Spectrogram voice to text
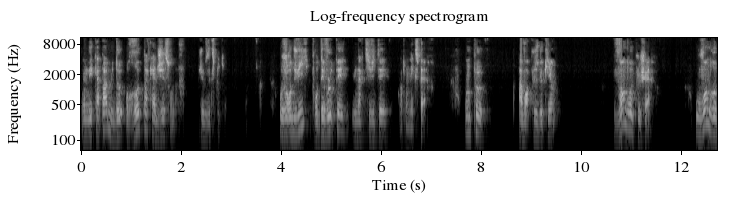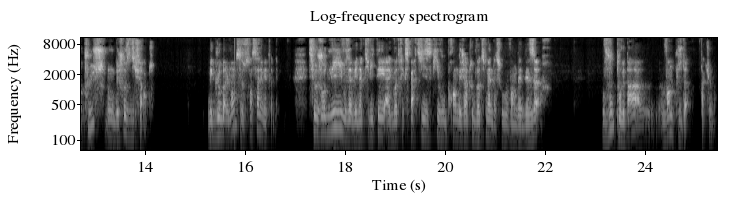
on est capable de repackager son offre. Je vais vous expliquer. Aujourd'hui, pour développer une activité quand on est expert, on peut avoir plus de clients, vendre plus cher ou vendre plus, donc des choses différentes. Mais globalement, ce sont ça les méthodes. Si aujourd'hui vous avez une activité avec votre expertise qui vous prend déjà toute votre semaine parce que vous vendez des heures, vous ne pouvez pas vendre plus d'heures factuellement.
